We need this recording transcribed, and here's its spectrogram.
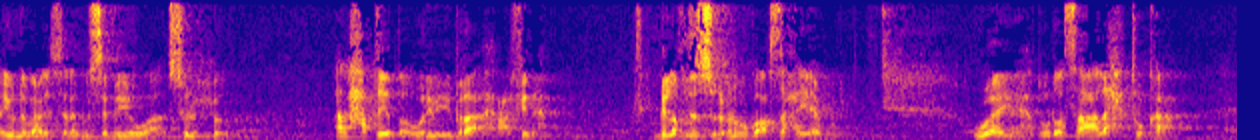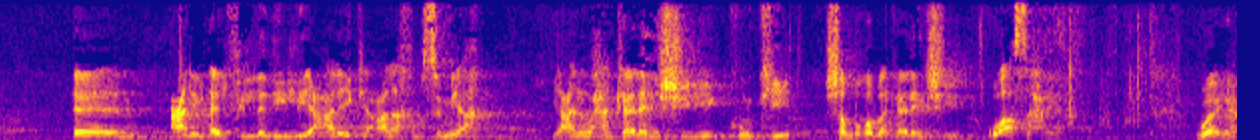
ayuu nabig alay slam u sameeyey waa sulxu alxaiia oo weliba ibra ah cafin ah bilafdi sulxuna wuu ku asaxayaa buuri waaya hadduu dha saalaxtuka can اlalf اladii lii calayka calى hamsimiة yani waxaan kaala heshiiyey kunkii شhan boqol baan kaala heshiiyey u asaxaya waaya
